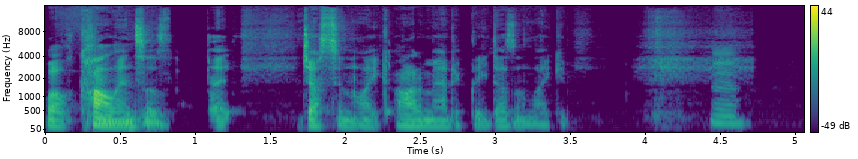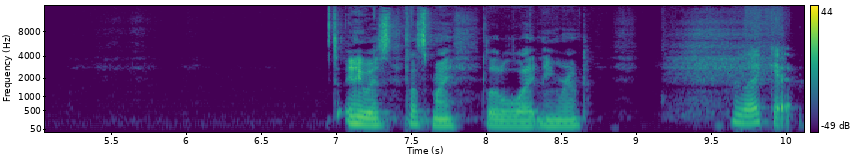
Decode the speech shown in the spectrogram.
Well, Colin Mhm. says that, but Justin like automatically doesn't like it. Hmm. Anyways, that's my little lightning round. I like it.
